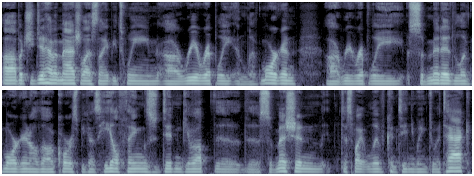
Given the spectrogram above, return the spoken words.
Uh, but you did have a match last night between uh, Rhea Ripley and Liv Morgan. Uh, Rhea Ripley submitted Liv Morgan, although, of course, because heel things didn't give up the, the submission despite Liv continuing to attack.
